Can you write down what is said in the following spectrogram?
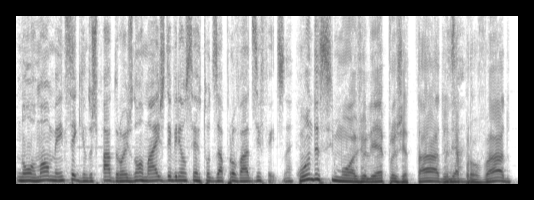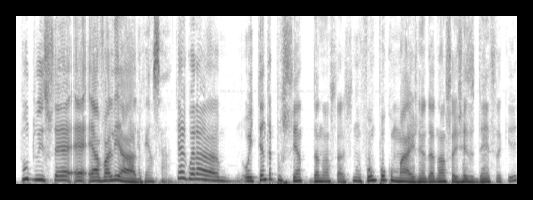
normalmente, seguindo os padrões normais, deveriam ser todos aprovados e feitos, né? Quando esse imóvel ele é projetado, Exato. ele é aprovado, tudo isso é, é, é, avaliado. É pensado. E agora, 80% da nossa, se não for um pouco mais, né, das nossas residências aqui,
